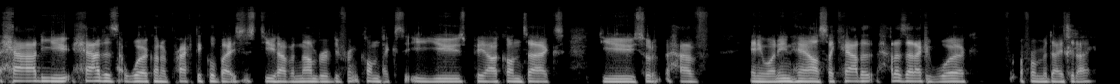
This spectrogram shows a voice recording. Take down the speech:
how do you how does that work on a practical basis? Do you have a number of different contacts that you use, PR contacts? Do you sort of have anyone in house? Like how does how does that actually work from a day to day?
